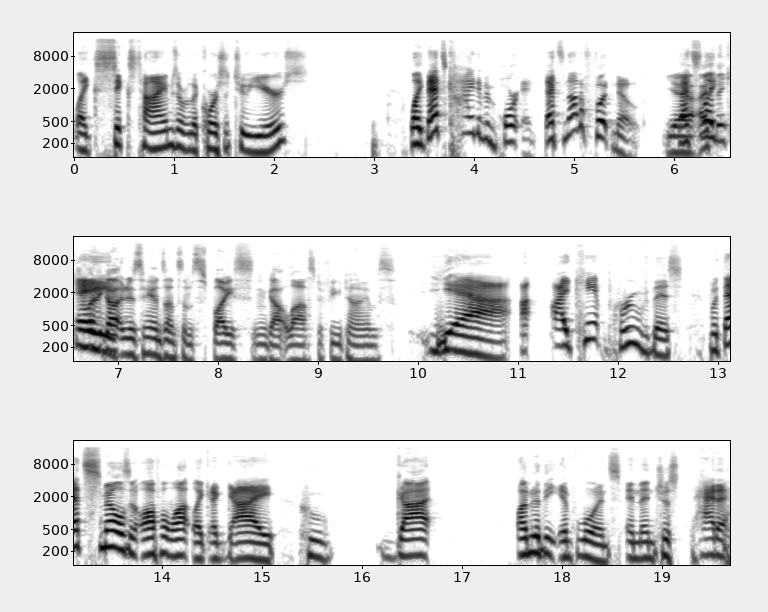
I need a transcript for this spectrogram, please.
like six times over the course of two years. Like that's kind of important. That's not a footnote. Yeah. that's I like think he would have gotten his hands on some spice and got lost a few times. Yeah, I, I can't prove this, but that smells an awful lot like a guy who got under the influence and then just had a,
